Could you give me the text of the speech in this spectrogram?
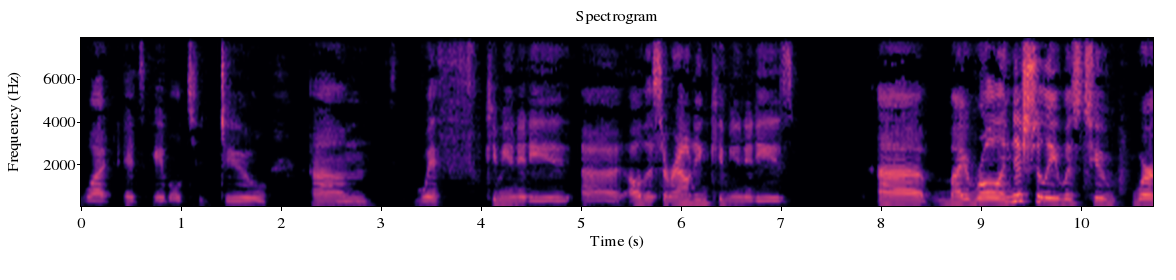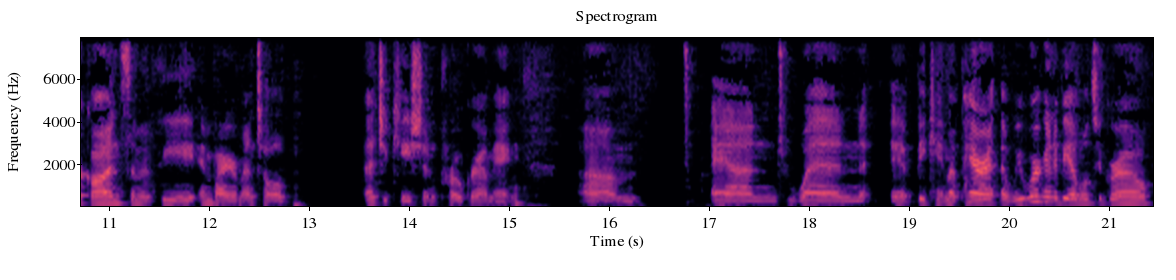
what it's able to do um, with community, uh, all the surrounding communities, uh, my role initially was to work on some of the environmental education programming. Um, and when it became apparent that we were going to be able to grow,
